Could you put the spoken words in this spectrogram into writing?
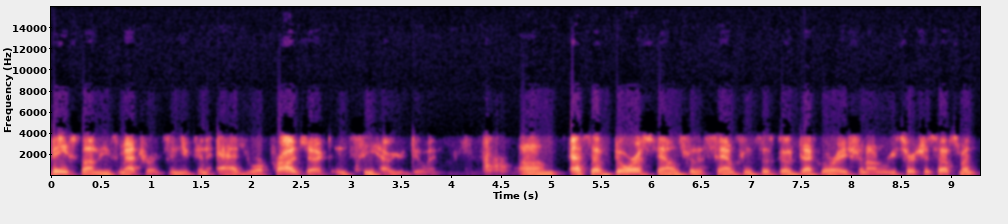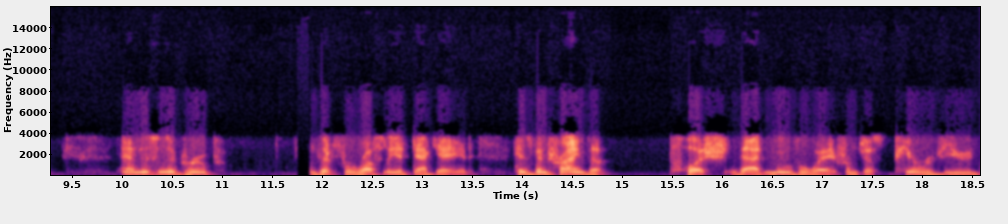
based on these metrics, and you can add your project and see how you're doing. Um, SF DORA stands for the San Francisco Declaration on Research Assessment. And this is a group that for roughly a decade has been trying to push that move away from just peer-reviewed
